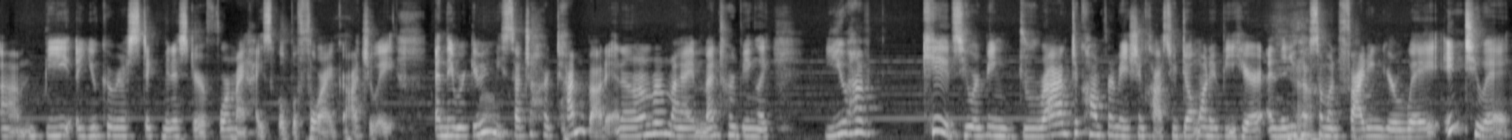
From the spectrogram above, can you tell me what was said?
um, be a Eucharistic minister for my high school before I graduate. And they were giving Wow. me such a hard time about it. And I remember my mentor being like, you have kids who are being dragged to confirmation class who don't want to be here and then you have someone fighting your way into it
